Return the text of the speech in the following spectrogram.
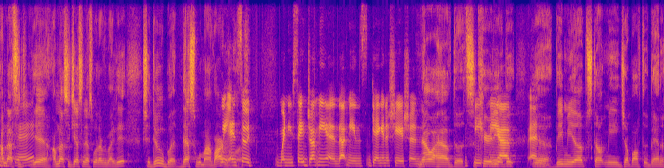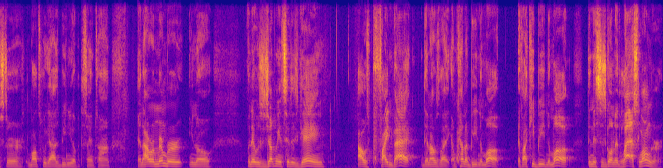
I'm not, su- yeah, I'm not suggesting that's what everybody did should do, but that's what my environment Wait, and was. so when you say jump me in, that means gang initiation. Now I have the security up the and- yeah, beat me up, stump me, jump off the banister, multiple guys beating you up at the same time. And I remember, you know, when they was jumping into this gang, I was fighting back. Then I was like, I'm kind of beating them up. If I keep beating them up, then this is going to last longer.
